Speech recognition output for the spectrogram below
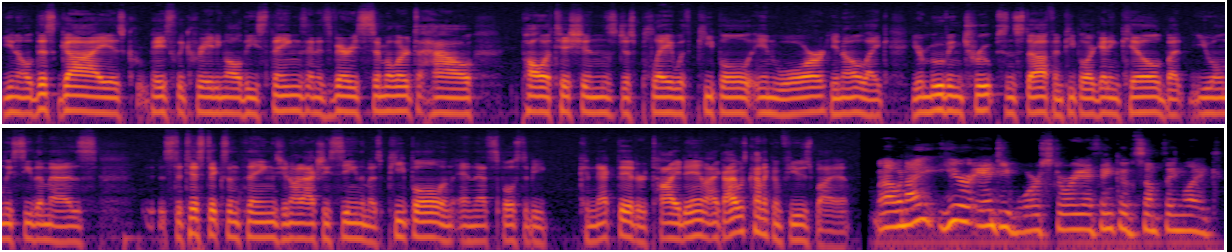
you know this guy is basically creating all these things and it's very similar to how politicians just play with people in war you know? Like you're moving troops and stuff and people are getting killed but you only see them as statistics and things. You're not actually seeing them as people and, and that's supposed to be connected or tied in. Like i was kind of confused by it. Well when i hear anti-war story i think of something like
